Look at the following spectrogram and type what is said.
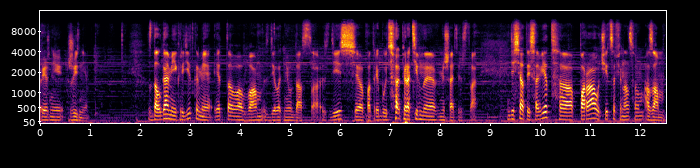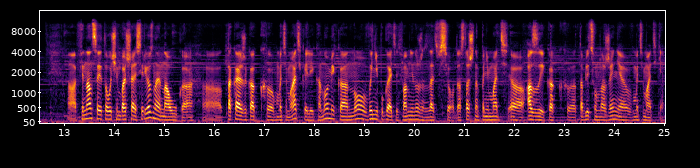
прежней жизни. С долгами и кредитками этого вам сделать не удастся. Здесь э, потребуется оперативное вмешательство. Десятый совет. Пора учиться финансовым азам. А, финансы это очень большая серьезная наука, такая же как математика или экономика, но вы не пугайтесь, вам не нужно знать все, достаточно понимать азы, как таблицу умножения в математике.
